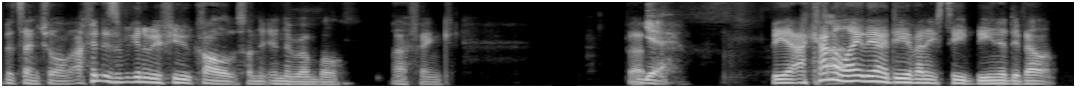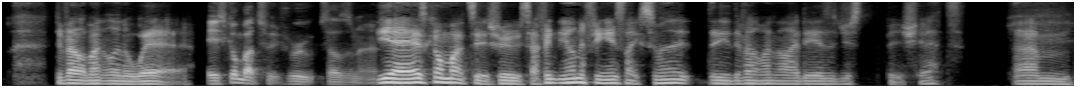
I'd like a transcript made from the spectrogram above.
potential. I think there's going to be a few call ups on in the Rumble. I think. But yeah, but yeah, I kind of Uh, like the idea of NXT being a develop developmental in a way. it's gone back to its roots, hasn't it? Yeah, it's gone back to its roots. I think the only thing is like some of the, the developmental ideas are just a bit shit. Um,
